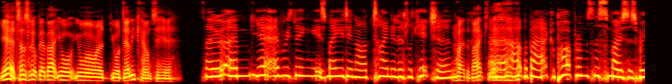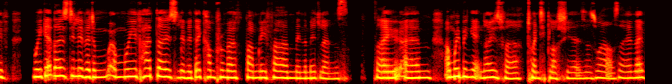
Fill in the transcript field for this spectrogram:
yeah, tell us a little bit about your your uh, your deli counter here, So um, yeah, everything is made in our tiny little kitchen right at the back. uh, Yeah, out the back. Apart from the samosas, we've we get those delivered, and, and we've had those delivered. They come from a family firm in the Midlands. So um, and we've been getting those for twenty plus years as well. So they've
